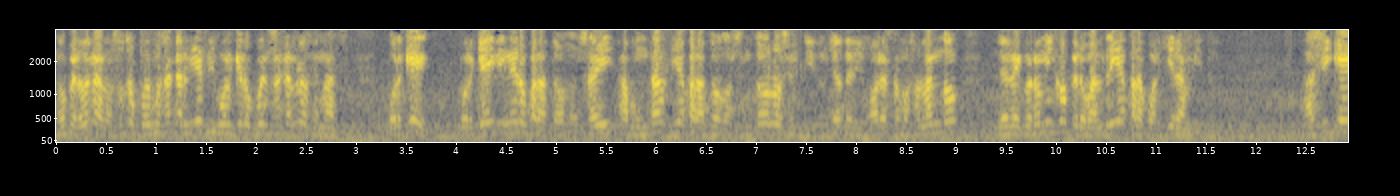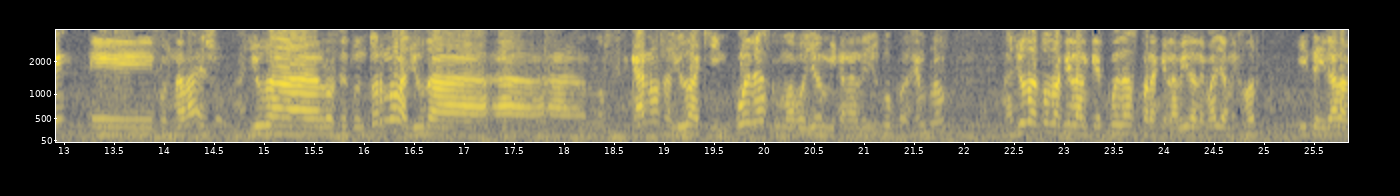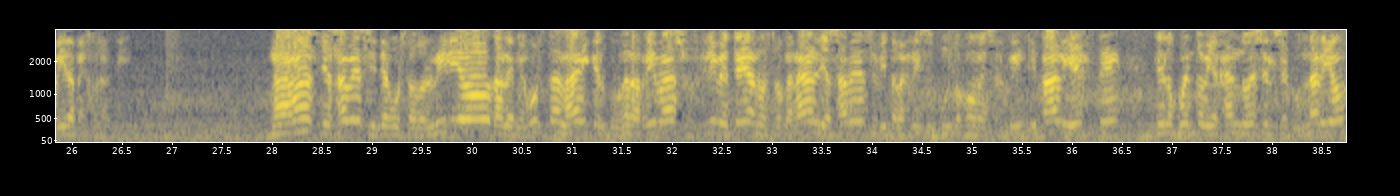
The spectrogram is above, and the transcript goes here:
No, perdona, nosotros podemos sacar 10 igual que lo pueden sacar los demás. ¿Por qué? Porque hay dinero para todos, hay abundancia para todos, en todos los sentidos. Ya te digo, ahora estamos hablando del económico, pero valdría para cualquier ámbito. Así que, eh, pues nada, eso, ayuda a los de tu entorno, ayuda a, a, los cercanos, ayuda a quien puedas, como hago yo en mi canal de YouTube, por ejemplo, ayuda a todo aquel al que puedas para que la vida le vaya mejor y te irá la vida mejor a ti. Nada más, ya sabes, si te ha gustado el vídeo, dale me gusta, like, el pulgar arriba, suscríbete a nuestro canal, ya sabes, evitalacrisis.com es el principal y este, te lo cuento viajando, es el secundario.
